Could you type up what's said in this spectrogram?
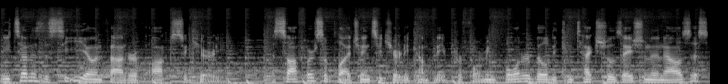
Neatsun is the CEO and founder of Ox Security, a software supply chain security company performing vulnerability contextualization analysis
